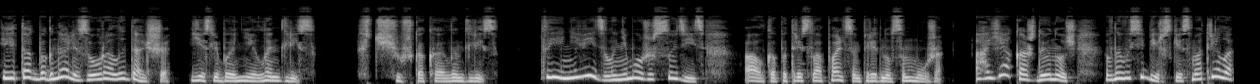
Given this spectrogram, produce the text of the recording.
И так бы гнали за Урал и дальше, если бы не ленд-лиз. Чушь какая ленд-лиз. Ты не видела, не можешь судить. Алка потрясла пальцем перед носом мужа. А я каждую ночь в Новосибирске смотрела,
